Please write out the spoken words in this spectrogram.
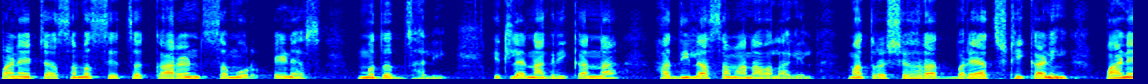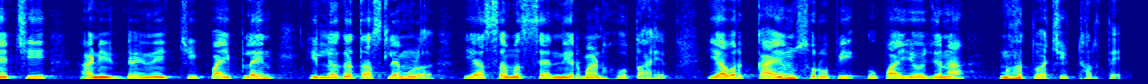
पाण्याच्या समस्येचं कारण समोर येण्यास मदत झाली. इथल्या नागरिकांना हा दिलासा मानावा लागेल. मात्र शहरात बऱ्याच ठिकाणी पाण्याची आणि ड्रेनेजची पाईपलाईन ही लगत असल्यामुळं या समस्या निर्माण होत आहेत. यावर कायमस्वरूपी उपाययोजना महत्त्वाची ठरते.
